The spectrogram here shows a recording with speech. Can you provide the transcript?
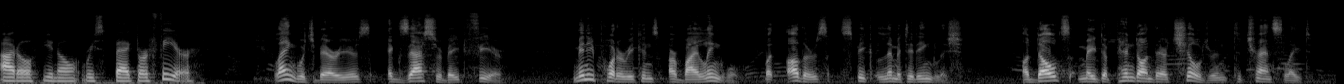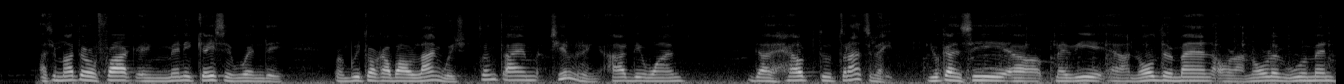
out of, you know, respect or fear. Language barriers exacerbate fear. Many Puerto Ricans are bilingual, but others speak limited English. Adults may depend on their children to translate. As a matter of fact, in many cases when, they, when we talk about language, sometimes children are the ones that help to translate. You can see uh, maybe an older man or an older woman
